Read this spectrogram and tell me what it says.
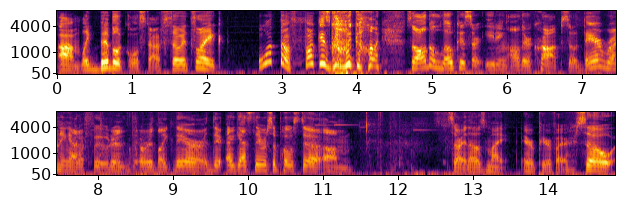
um, like biblical stuff. So it's like what the fuck is going on? So all the locusts are eating all their crops. So they're running out of food, or, or like they're, they're I guess they were supposed to. Um, sorry, that was my air purifier. So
